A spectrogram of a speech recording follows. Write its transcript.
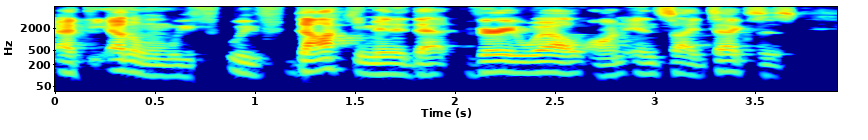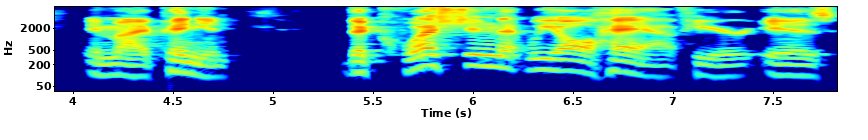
at the other one. We've we've documented that very well on Inside Texas, in my opinion. The question that we all have here is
